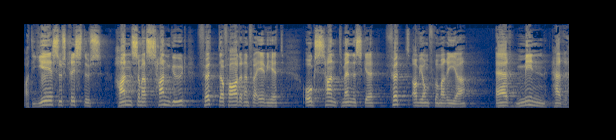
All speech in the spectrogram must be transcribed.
at Jesus Kristus, Han som er sann Gud, født av Faderen fra evighet, og sant menneske, født av Jomfru Maria, er min Herre,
